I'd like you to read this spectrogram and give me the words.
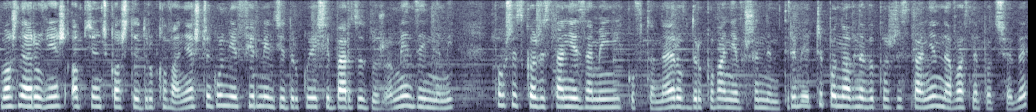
Można również obciąć koszty drukowania, szczególnie w firmie, gdzie drukuje się bardzo dużo, m.in. poprzez korzystanie z zamienników tonerów, drukowanie w szennym trybie czy ponowne wykorzystanie na własne potrzeby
